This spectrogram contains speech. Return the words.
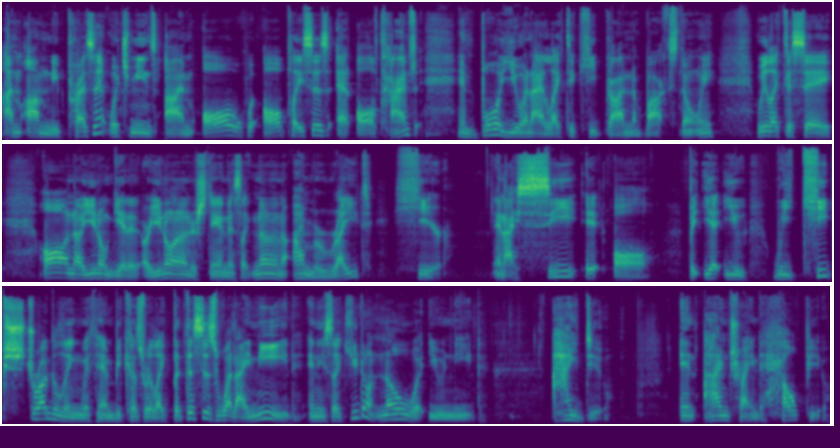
I'm omnipresent, which means I'm all all places at all times. And boy, you and I like to keep God in a box, don't we? We like to say, "Oh no, you don't get it," or "You don't understand." It's like, no, no, no. I'm right here and I see it all. But yet you we keep struggling with him because we're like, but this is what I need. And he's like, you don't know what you need. I do. And I'm trying to help you.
